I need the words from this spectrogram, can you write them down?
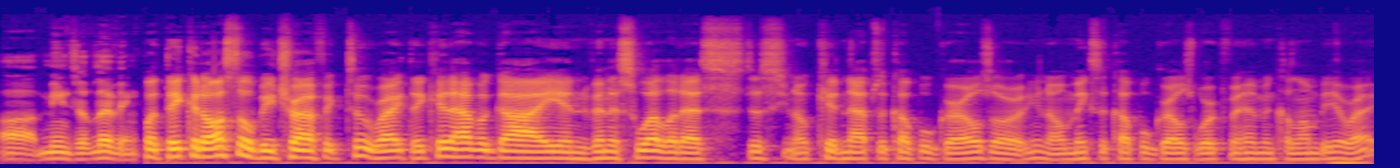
uh, means of living. But they could also be trafficked too, right? They could have a guy in Venezuela that's just, you know, kidnaps a couple girls or you know makes a couple girls work for him in Colombia, right?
